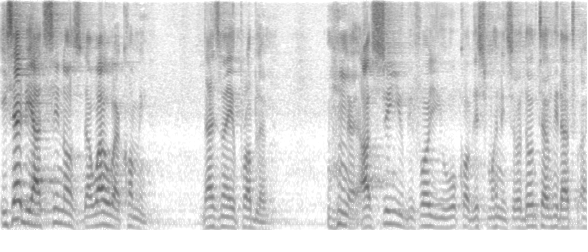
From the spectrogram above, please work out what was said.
he said he had seen us that while we were coming. That's not a problem. I've seen you before you woke up this morning, so don't tell me that one.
